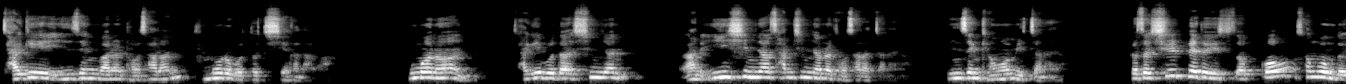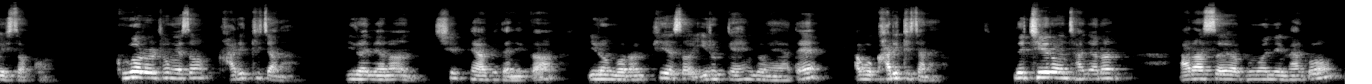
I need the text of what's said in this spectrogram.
자기 인생관을 더 사는 부모로부터 지혜가 나와. 부모는 자기보다 10년, 아니 20년, 30년을 더 살았잖아요. 인생 경험이 있잖아요. 그래서 실패도 있었고 성공도 있었고 그거를 통해서 가리키잖아. 이러면은 실패하게 되니까 이런 거는 피해서 이렇게 행동해야 돼 하고 가리키잖아요. 근데 지혜로운 자녀는 알았어요 부모님 하고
